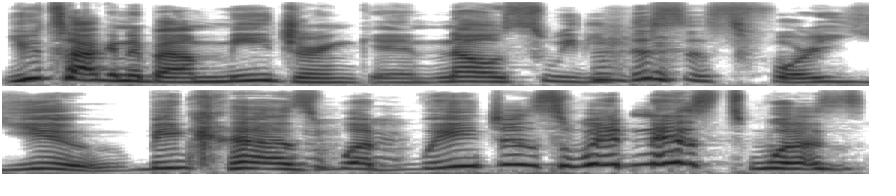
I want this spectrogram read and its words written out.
You talking about me drinking. No, sweetie, this is for you because what we just witnessed was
